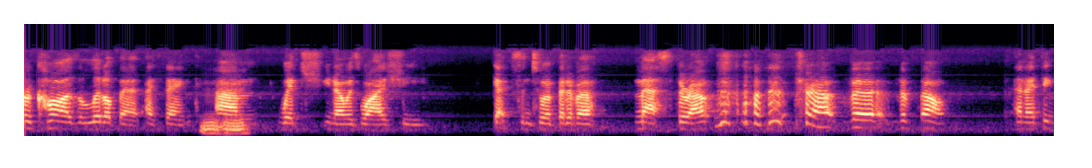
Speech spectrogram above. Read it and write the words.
her cause a little bit, I think, Mhm. um, which, you know, is why she gets into a bit of a mess throughout throughout the, the film. And I think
